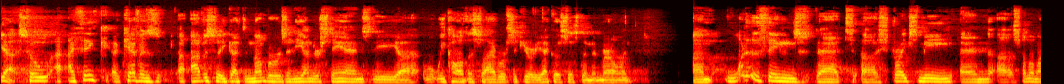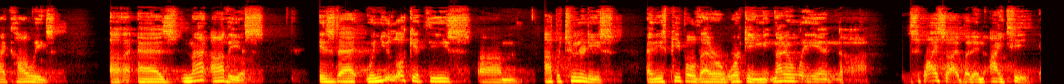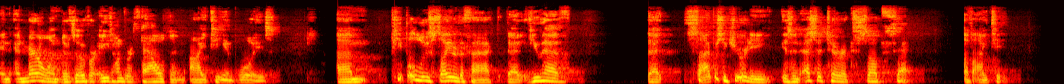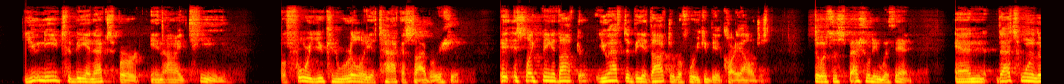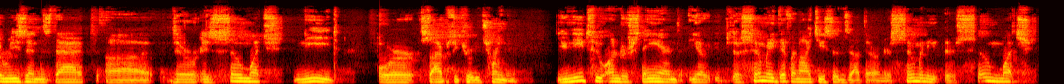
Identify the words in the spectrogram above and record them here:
Yeah, so I think uh, Kevin's uh, obviously got the numbers and he understands the what we call the cybersecurity ecosystem in Maryland. Um, one of the things that strikes me and some of my colleagues as not obvious is that when you look at these um, opportunities and these people that are working not only in uh, supply side but in IT. In, in Maryland, there's over 800,000 IT employees. Um, people lose sight of the fact that if you have that cybersecurity is an esoteric subset of IT. You need to be an expert in IT before you can really attack a cyber issue. It's like being a doctor. You have to be a doctor before you can be a cardiologist. So it's a specialty within. And that's one of the reasons that uh, there is so much need for cybersecurity training. You need to understand, you know, there's so many different IT systems out there, and there's so many, there's so much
